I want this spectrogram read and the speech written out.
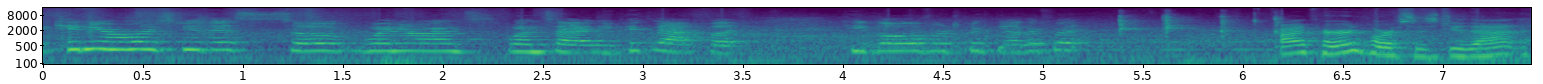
can your horse do this? So when you're on one side, you pick that foot. You go over to pick the other foot. I've heard horses do that.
